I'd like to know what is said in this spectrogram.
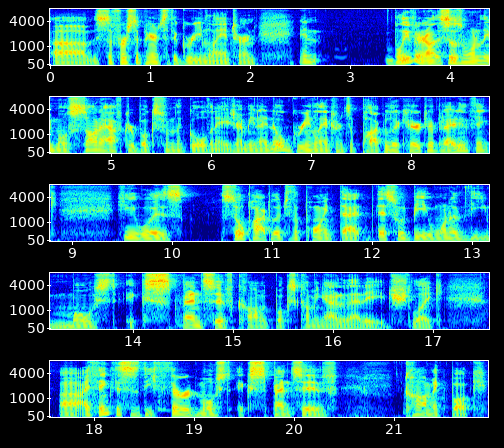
uh, this is the first appearance of the Green Lantern. And believe it or not, this is one of the most sought after books from the Golden Age. I mean, I know Green Lantern's a popular character, but I didn't think he was so popular to the point that this would be one of the most expensive comic books coming out of that age. Like, uh, I think this is the third most expensive comic book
